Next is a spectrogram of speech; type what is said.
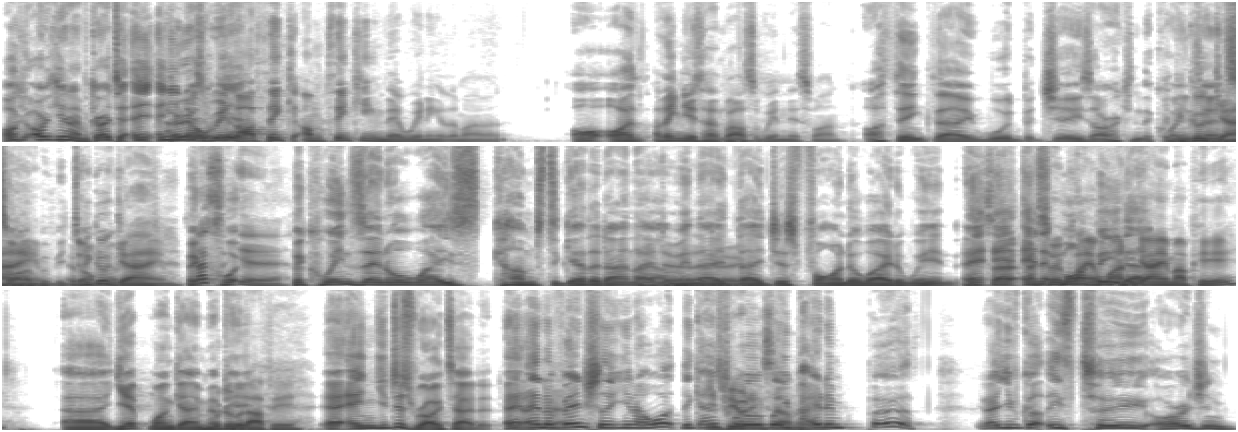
Oh, oh, I, I can have go to. And, and you know, win- yeah, I think I'm thinking they're winning at the moment. I, I I think New South Wales will win this one. I think they would, but geez, I reckon the It'd be a good Queensland side would be It'd be a good game. But, That's, Que- yeah. but Queensland always comes together, don't they? They I mean, they they, they just find a way to win. And, so, and so it we're might playing be one that, game up here. Uh, yep, one game. We'll up do it here. up here. And you just rotate it, and, Yeah, and okay. eventually, you know what? The game's probably building played in Perth. You know, you've got these two Origin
